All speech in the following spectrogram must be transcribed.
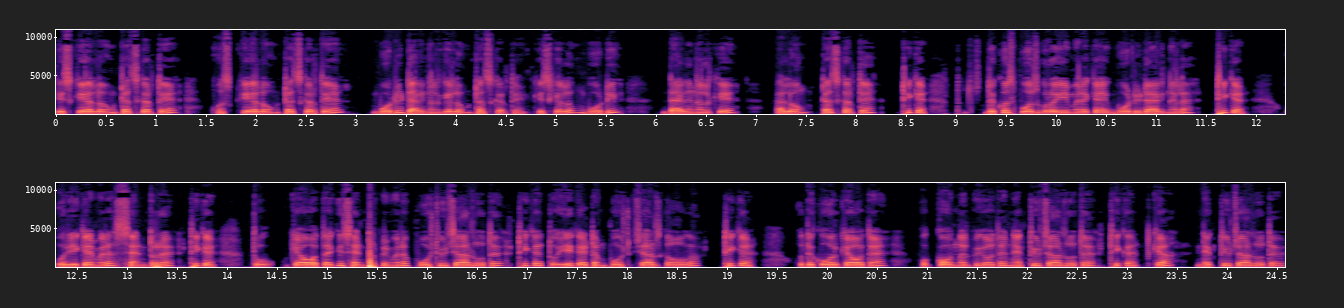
किसके अलोंग टच करते हैं? उसके अलोंग टच करते हैं बॉडी डायगनल के अलोंग टच करते हैं। किसके अलोंग बॉडी डायगनल के अलोंग टच करते हैं, ठीक है? तो देखो सपोज़ करो ये मेरा क्या एक बॉडी डायगनल है ठीक है? और ये क्या मेरा सेंटर है, ठीक है? तो क्या होता है कि सेंटर पे मेरा पॉजिटिव चार्ज होता है, ठीक है? तो एक एटम पॉजिटिव चार्ज का होगा, ठीक है? और देखो और क्या होता है? वो कॉर्नर पे क्या होता है? नेगेटिव चार्ज होता है, ठीक है? क्या? नेगेटिव चार्ज होता है,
